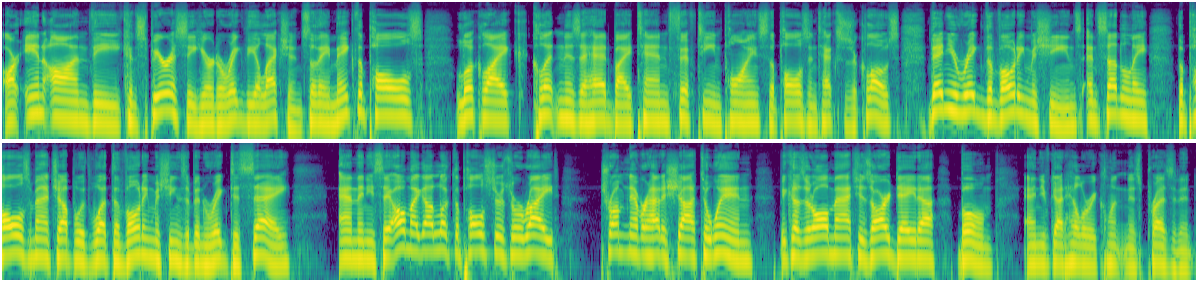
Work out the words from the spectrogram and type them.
are in on the conspiracy here to rig the election. So they make the polls look like Clinton is ahead by 10, 15 points. The polls in Texas are close. Then you rig the voting machines, and suddenly the polls match up with what the voting machines have been rigged to say. And then you say, oh my God, look, the pollsters were right. Trump never had a shot to win because it all matches our data. Boom and you've got Hillary Clinton as president.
